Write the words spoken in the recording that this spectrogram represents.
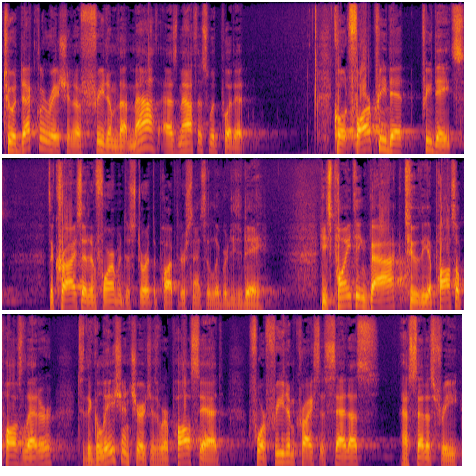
to a declaration of freedom that, Math, as Mathis would put it, quote, far predate, predates the cries that inform and distort the popular sense of liberty today. He's pointing back to the Apostle Paul's letter to the Galatian churches where Paul said, For freedom Christ has set us has set us free.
